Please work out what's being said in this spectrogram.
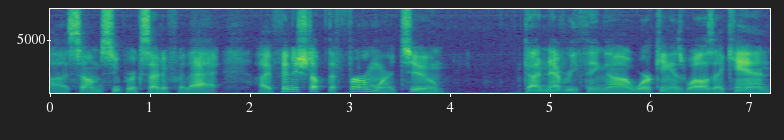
Uh, so I'm super excited for that. I finished up the firmware too. Gotten everything uh, working as well as I can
